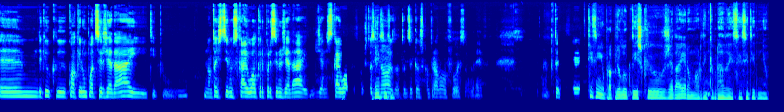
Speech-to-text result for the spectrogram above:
hum, daquilo que qualquer um pode ser Jedi e tipo, não tens de ser um Skywalker para ser um Jedi, de género Skywalker somos todos Sim, sim, nós, sim. ou todos aqueles que controlam a força, ou whatever. Portanto, é, Sim, sim, o próprio Luke diz que o Jedi era uma ordem quebrada e sem sentido nenhum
